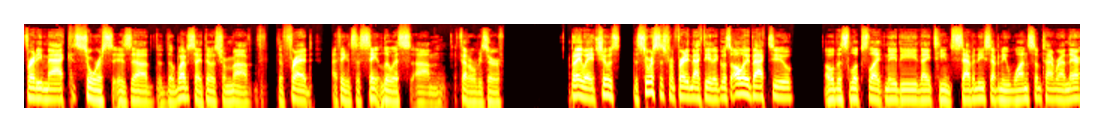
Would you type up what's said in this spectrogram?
Freddie Mac source is uh, the, the website that was from uh, the Fred. I think it's the St. Louis um, Federal Reserve. But anyway, it shows the sources from Freddie Mac data. It goes all the way back to, oh, this looks like maybe 1970, 71, sometime around there.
